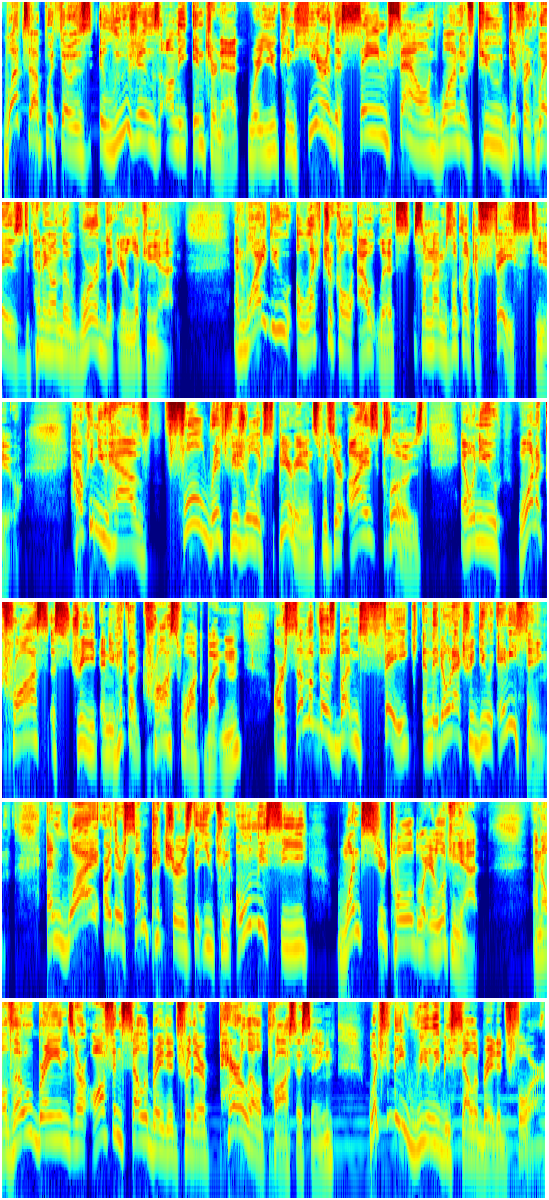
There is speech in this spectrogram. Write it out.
What's up with those illusions on the internet where you can hear the same sound one of two different ways, depending on the word that you're looking at? And why do electrical outlets sometimes look like a face to you? How can you have full rich visual experience with your eyes closed? And when you want to cross a street and you hit that crosswalk button, are some of those buttons fake and they don't actually do anything? And why are there some pictures that you can only see once you're told what you're looking at? And although brains are often celebrated for their parallel processing, what should they really be celebrated for?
